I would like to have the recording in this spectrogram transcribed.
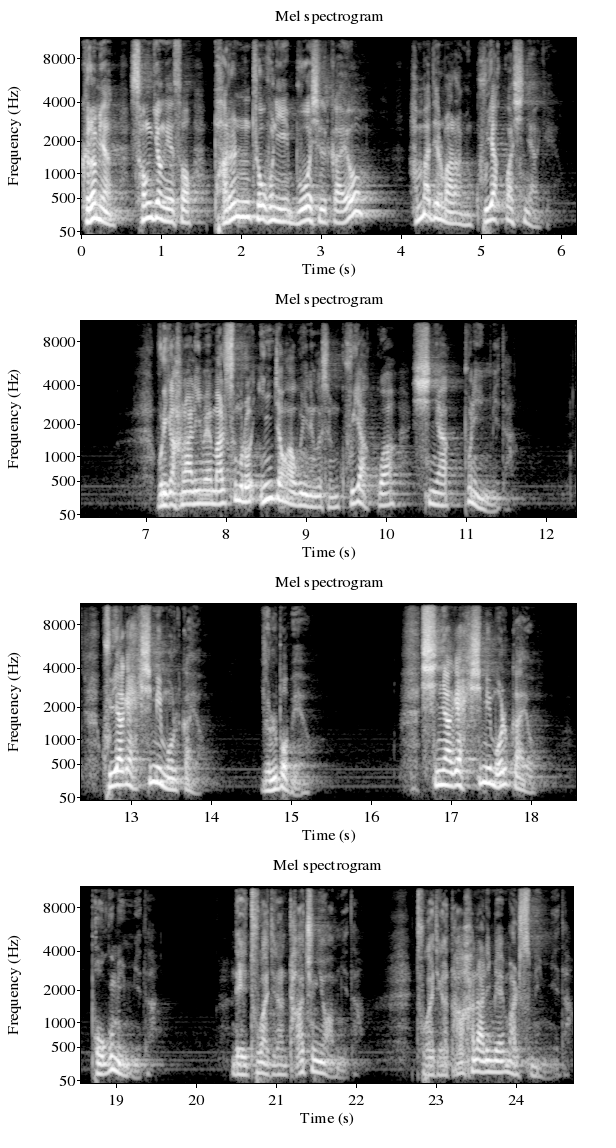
그러면 성경에서 바른 교훈이 무엇일까요? 한마디로 말하면 구약과 신약이에요. 우리가 하나님의 말씀으로 인정하고 있는 것은 구약과 신약뿐입니다. 구약의 핵심이 뭘까요? 율법이에요. 신약의 핵심이 뭘까요? 복음입니다. 근데 이 두 가지는 다 중요합니다. 두 가지가 다 하나님의 말씀입니다.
